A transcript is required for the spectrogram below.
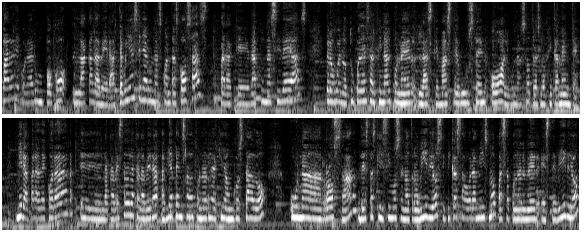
para decorar un poco la calavera. Te voy a enseñar unas cuantas cosas para que darte unas ideas, pero bueno, tú puedes al final poner las que más te gusten o algunas otras, lógicamente. Mira, para decorar eh, la cabeza de la calavera había pensado ponerle aquí a un costado una rosa de estas que hicimos en otro vídeo. Si picas ahora mismo vas a poder ver este vídeo.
